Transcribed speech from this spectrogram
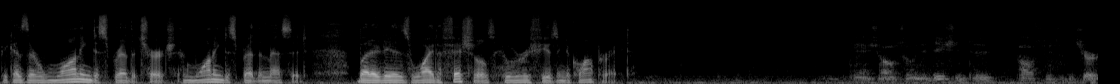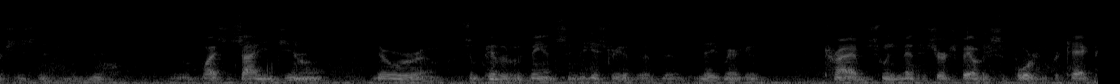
because they're wanting to spread the church and wanting to spread the message, but it is white officials who are refusing to cooperate. Also in addition to policies of the church, is the, the, the white society in general, there were um, some pivotal events in the history of the, the Native American tribes when the Methodist Church failed to support and protect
